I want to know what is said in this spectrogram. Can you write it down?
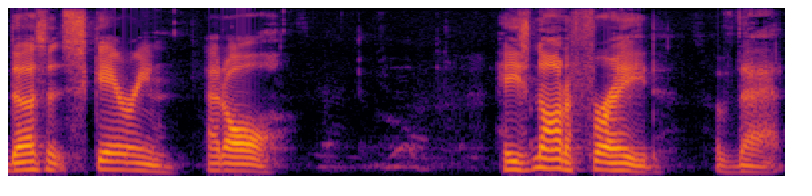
doesn't scare him at all. He's not afraid of that.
